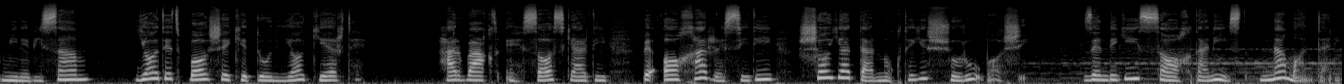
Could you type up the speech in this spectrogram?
می نویسم یادت باشه که دنیا گرده هر وقت احساس کردی به آخر رسیدی شاید در نقطه شروع باشی زندگی ساختنی است نماندنی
